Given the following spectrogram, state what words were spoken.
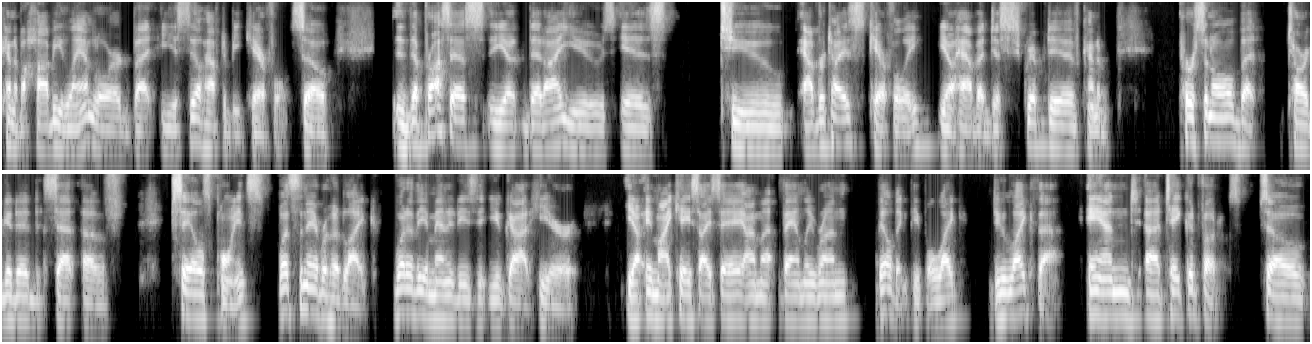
kind of a hobby landlord, but you still have to be careful. So, the process you know, that I use is to advertise carefully, you know, have a descriptive kind of personal but targeted set of sales points. What's the neighborhood like? What are the amenities that you've got here? You know, in my case, I say I'm a family run building. People like do like that and uh, take good photos. So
